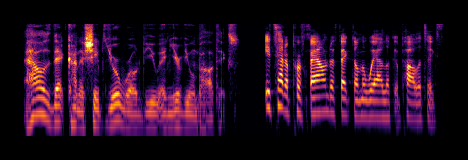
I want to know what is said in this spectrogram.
how has that kind of shaped your worldview and your view in politics? It's had a profound effect on the way I look at politics.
